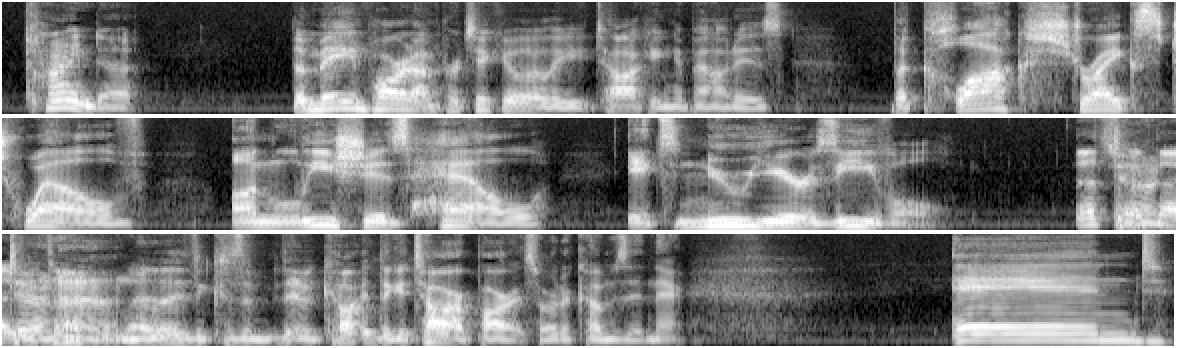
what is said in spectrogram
Kinda. The main part I'm particularly talking about is the clock strikes 12, unleashes hell, it's New Year's evil. That's what I thought you were talking about. Because the, the, the guitar part sort of comes in there. And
